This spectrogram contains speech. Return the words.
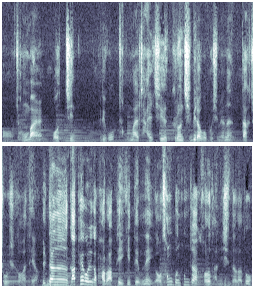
어, 정말 멋진 그리고 정말 잘 지은 그런 집이라고 보시면 딱 좋으실 것 같아요. 일단은 카페 거리가 바로 앞에 있기 때문에 여성분 혼자 걸어 다니시더라도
